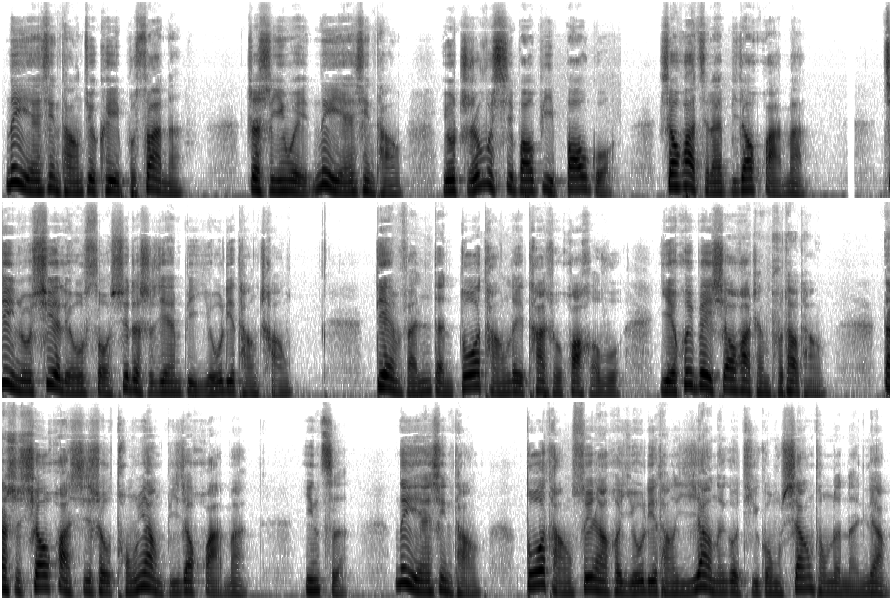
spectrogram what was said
内源性糖就可以不算呢？这是因为内源性糖由植物细胞壁包裹。消化起来比较缓慢，进入血流所需的时间比游离糖长。淀粉等多糖类碳水化合物也会被消化成葡萄糖，但是消化吸收同样比较缓慢。因此，内源性糖多糖虽然和游离糖一样能够提供相同的能量，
